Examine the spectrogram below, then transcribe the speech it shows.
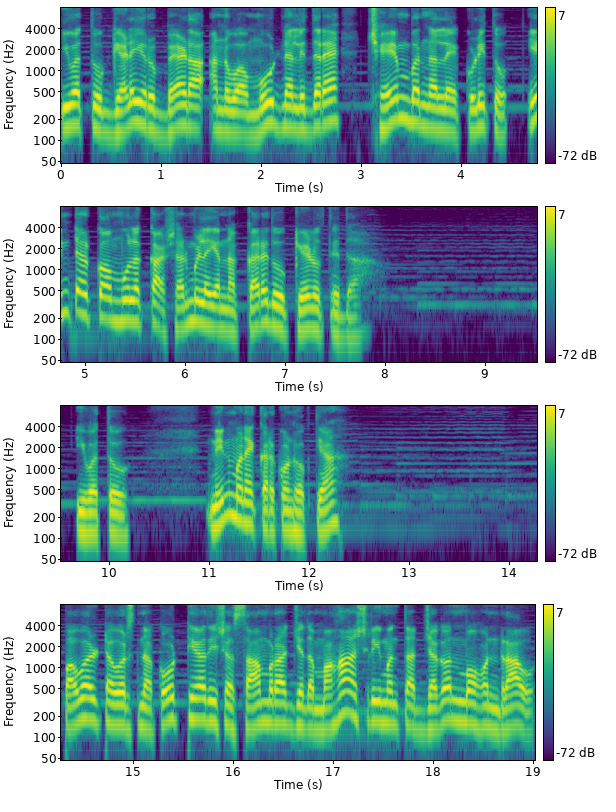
ಇವತ್ತು ಗೆಳೆಯರು ಬೇಡ ಅನ್ನುವ ಮೂಡ್ನಲ್ಲಿದ್ದರೆ ಛೇಂಬರ್ನಲ್ಲೇ ಕುಳಿತು ಇಂಟರ್ಕಾಮ್ ಮೂಲಕ ಶರ್ಮಿಳೆಯನ್ನು ಕರೆದು ಕೇಳುತ್ತಿದ್ದ. ಇವತ್ತು ನಿನ್ನ ಮನೆಗೆ ಕರ್ಕೊಂಡು ಹೋಗ್ತೀಯಾ? ಪವರ್ ಟವರ್ಸ್ನ ಕೋಟ್ಯಾಧೀಶ ಸಾಮ್ರಾಜ್ಯದ ಮಹಾ ಶ್ರೀಮಂತ ಜಗನ್ಮೋಹನ್ ರಾವ್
